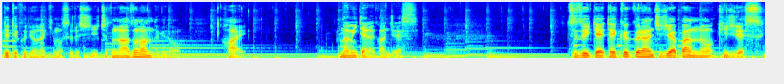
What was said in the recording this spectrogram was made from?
出てくるような気もするしちょっと謎なんだけどはい。まあみたいな感じです。続いて TechCrunch Japan の記事です。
